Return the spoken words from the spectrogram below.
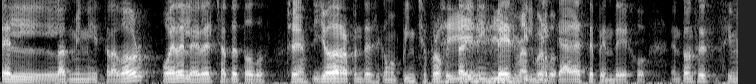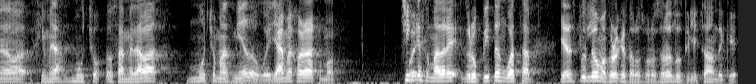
el administrador puede leer el chat de todos. Sí. Y yo de repente decía como, pinche profe, está bien sí, me imbécil, me, acuerdo. caga este pendejo. Entonces sí me daba, sí me da mucho, o sea, me daba mucho más miedo, güey. Ya mejor era como, chingue Güey. su madre, grupito en WhatsApp. Ya después luego me acuerdo que hasta los profesores lo utilizaban de que,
